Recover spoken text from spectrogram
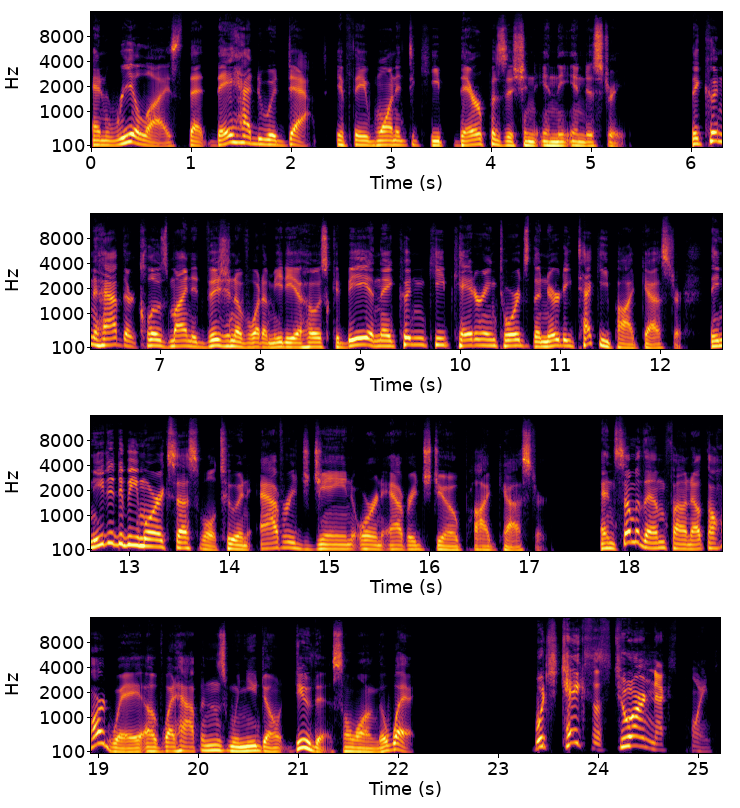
and realized that they had to adapt if they wanted to keep their position in the industry. They couldn't have their closed minded vision of what a media host could be, and they couldn't keep catering towards the nerdy techie podcaster. They needed to be more accessible to an average Jane or an average Joe podcaster. And some of them found out the hard way of what happens when you don't do this along the way. Which takes us to our next point.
